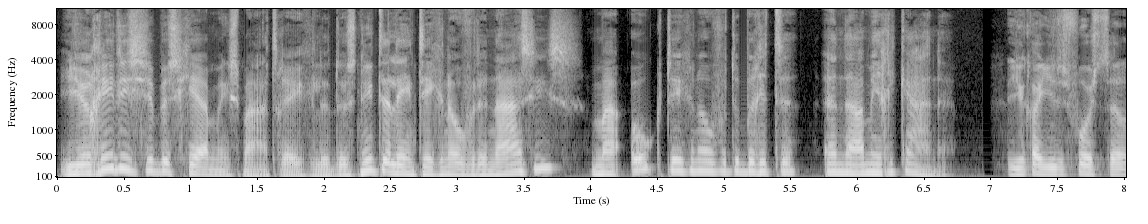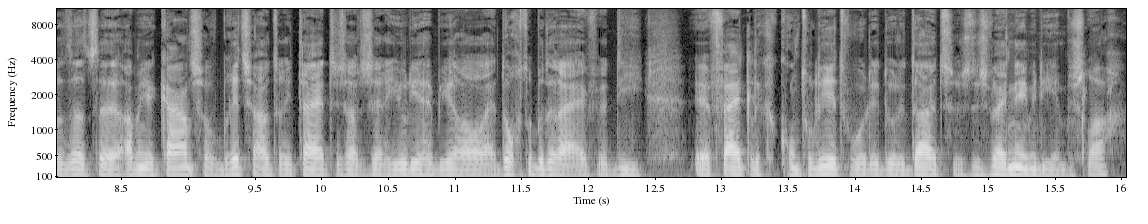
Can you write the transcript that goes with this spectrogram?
Juridische beschermingsmaatregelen. Dus niet alleen tegenover de nazi's... maar ook tegenover de Britten en de Amerikanen. Je kan je dus voorstellen dat uh, Amerikaanse of Britse autoriteiten zouden zeggen... jullie hebben hier allerlei dochterbedrijven die uh, feitelijk gecontroleerd worden door de Duitsers. Dus wij nemen die in beslag.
